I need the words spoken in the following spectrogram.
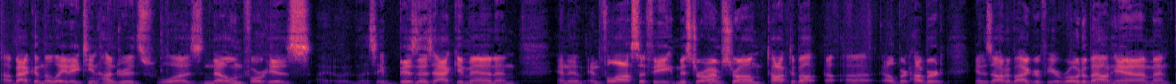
uh, back in the late 1800s was known for his uh, let's say business acumen and and in philosophy. Mr. Armstrong talked about uh, uh, Elbert Hubbard in his autobiography or wrote about him, and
